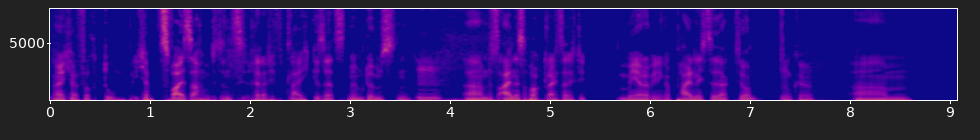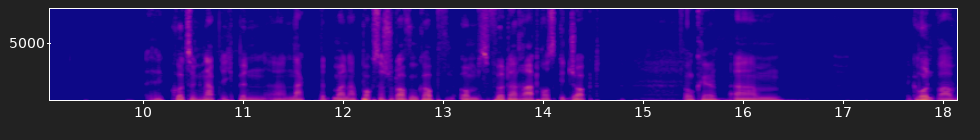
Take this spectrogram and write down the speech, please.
Ja, ich habe einfach dumm. ich hab zwei Sachen, die sind relativ gleichgesetzt mit dem Dümmsten. Mhm. Ähm, das eine ist aber auch gleichzeitig die mehr oder weniger peinlichste Aktion. Okay. Ähm, äh, kurz und knapp, ich bin äh, nackt mit meiner Boxershort auf dem Kopf ums Fürther Rathaus gejoggt. Okay. Ähm, Grund war,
